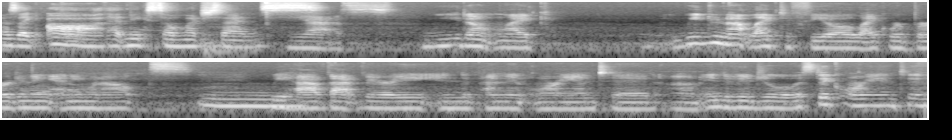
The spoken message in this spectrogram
I was like, ah, that makes so much sense. Yes. We don't like, we do not like to feel like we're burdening anyone else. Mm, We have that very independent oriented, um, individualistic oriented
